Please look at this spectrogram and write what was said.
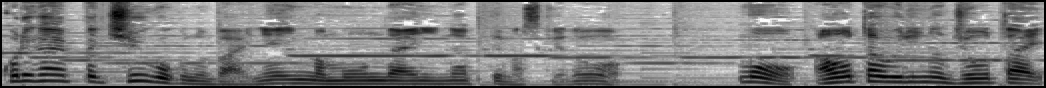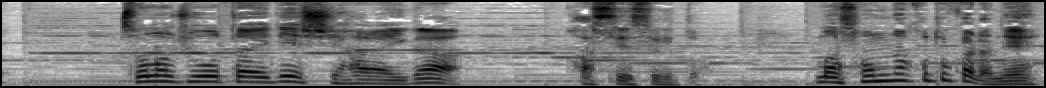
これがやっぱり中国の場合ね、今問題になってますけど、もう青田売りの状態、その状態で支払いが発生すると。まあそんなことからね、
